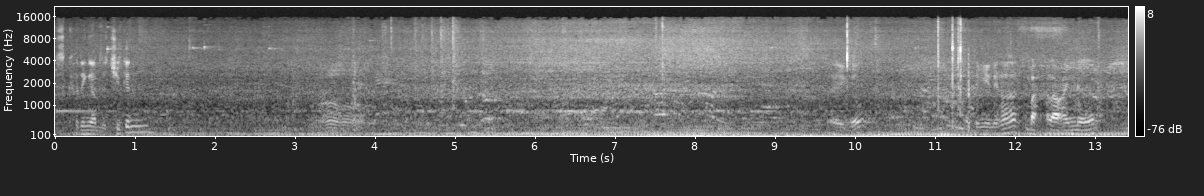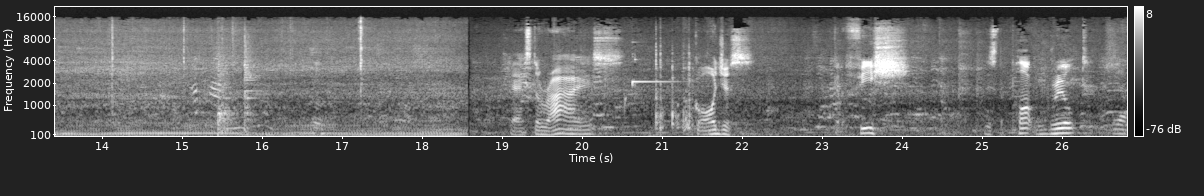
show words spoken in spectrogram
Just cutting up the chicken. There's the rice. Gorgeous. Got a fish. This is the pork grilled. Yeah.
